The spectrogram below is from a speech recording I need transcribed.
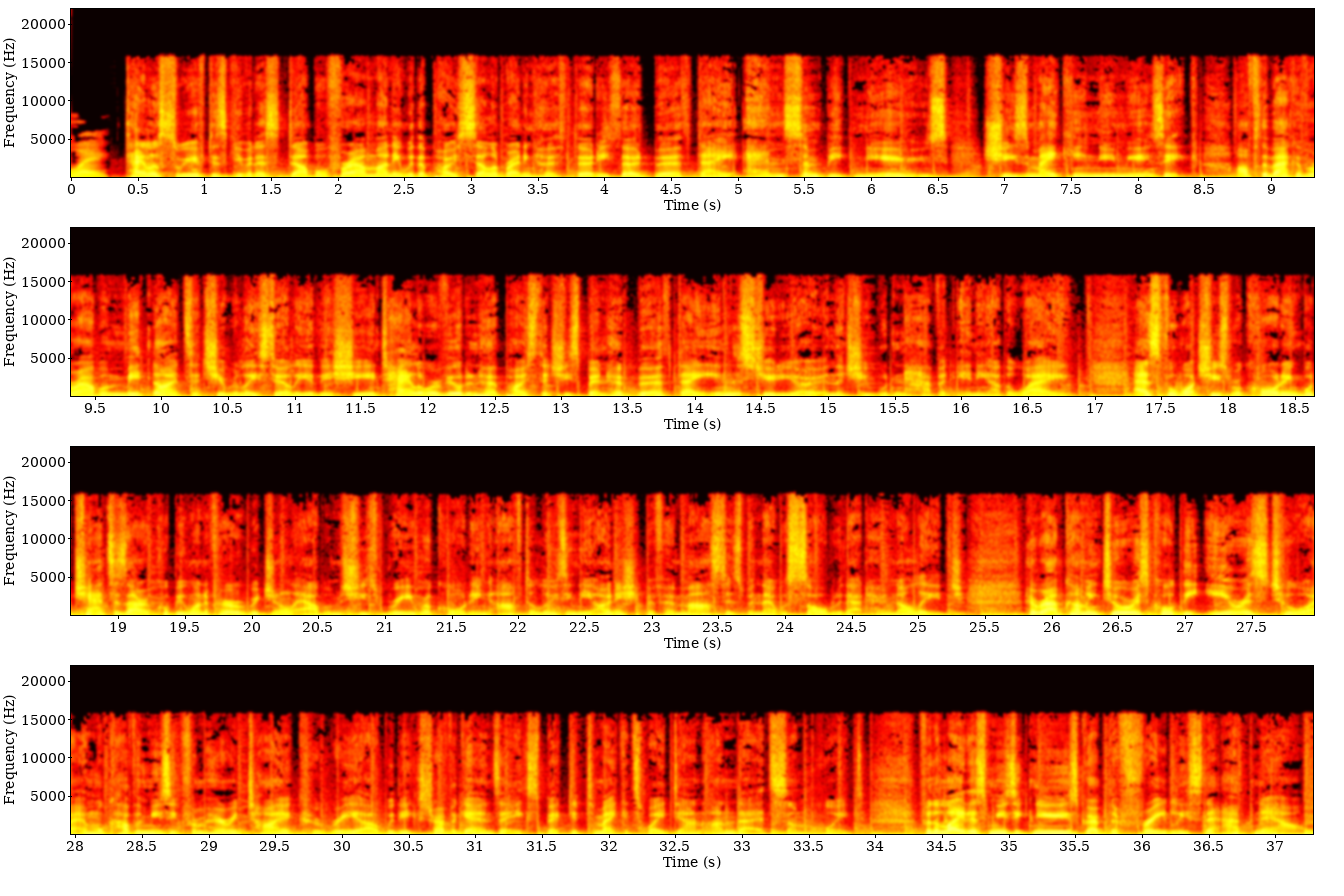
play. Taylor Swift has given us double for our money with a post celebrating her 33rd birthday and some big news. She's making new music. Off the back of her album Midnights that she released earlier this year, Taylor revealed in her post that she spent her birthday in the studio and that she wouldn't have it any other way. As for what she's recording, well, chances are it could be one of her original albums she's re recording after losing the ownership of her masters when they were sold without her knowledge. Her upcoming tour is called the Eras Tour and will cover music from her entire career, with the extravaganza expected to make its way down under at some point. For the latest music news, grab the free LiSTNR app now.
